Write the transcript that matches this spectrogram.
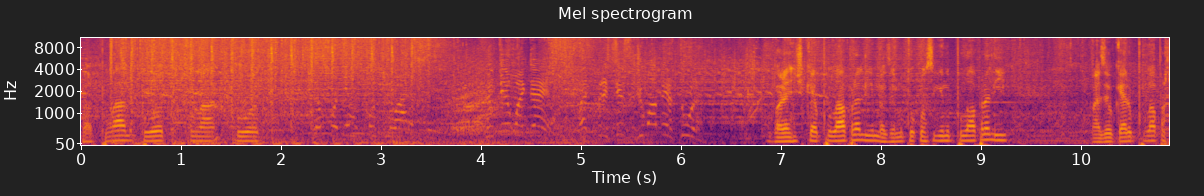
Só pro lado, pro outro, pro lado, pro outro. Agora a gente quer pular pra ali, mas eu não tô conseguindo pular pra ali. Mas eu quero pular pra...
